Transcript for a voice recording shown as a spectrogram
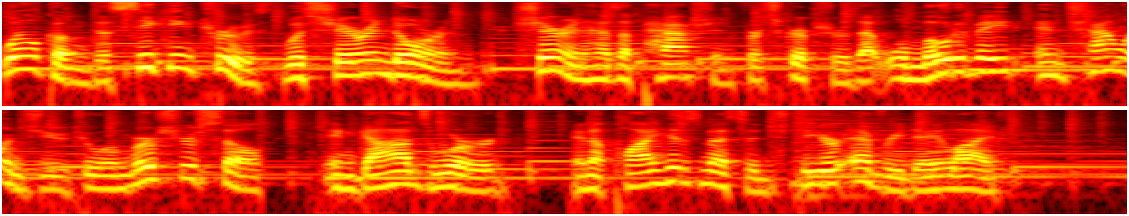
Welcome to Seeking Truth with Sharon Doran. Sharon has a passion for Scripture that will motivate and challenge you to immerse yourself in God's Word and apply His message to your everyday life.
